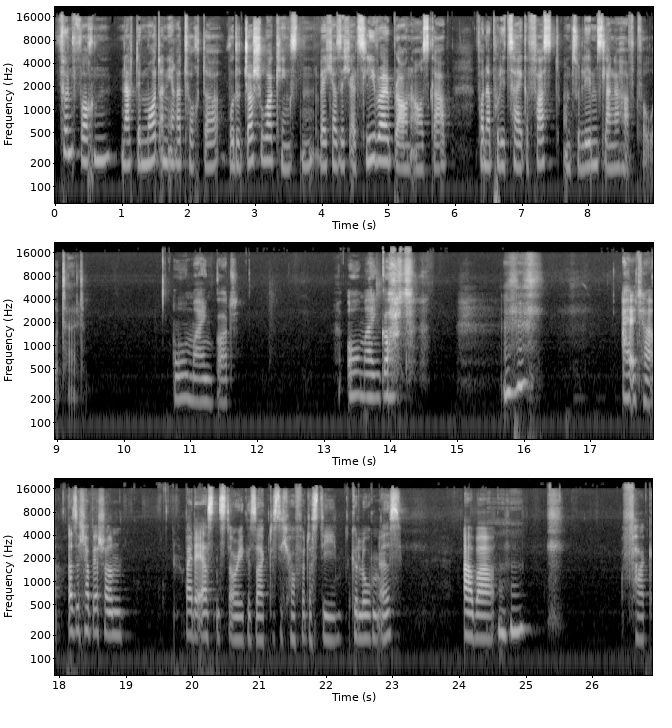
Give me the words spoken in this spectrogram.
Fünf Wochen nach dem Mord an ihrer Tochter wurde Joshua Kingston, welcher sich als Leroy Brown ausgab, von der Polizei gefasst und zu lebenslanger Haft verurteilt. Oh mein Gott. Oh mein Gott. Mhm. Alter, also ich habe ja schon bei der ersten Story gesagt, dass ich hoffe, dass die gelogen ist. Aber mhm. fuck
